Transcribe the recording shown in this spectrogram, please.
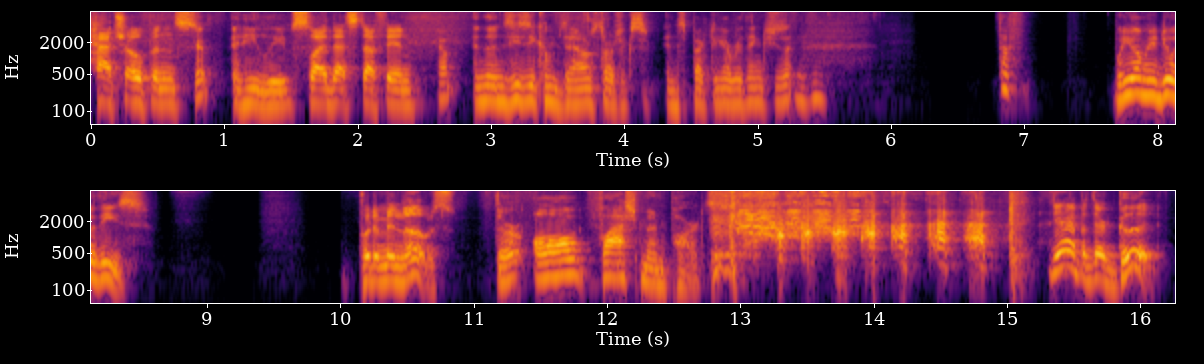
Hatch opens. Yep, and he leaves. Slide that stuff in. Yep. And then ZZ comes down and starts ex- inspecting everything. She's like, mm-hmm. "The f- "What do you want me to do with these? Put them in those. They're all Flashman parts Yeah, but they're good.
